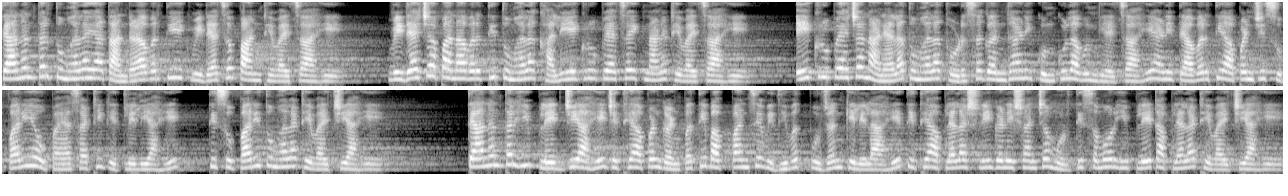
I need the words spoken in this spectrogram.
त्यानंतर तुम्हाला या तांदळावरती एक विड्याचं पान ठेवायचं आहे. विड्याच्या पानावरती तुम्हाला खाली एक रुपयाचं एक नाणं ठेवायचं आहे. एक रुपयाच्या नाण्याला तुम्हाला थोडंसं गंध आणि कुंकू लावून घ्यायचं आहे आणि त्यावरती आपण जी सुपारी या उपायासाठी घेतलेली आहे ती सुपारी तुम्हाला ठेवायची आहे. त्यानंतर ही प्लेट जी आहे जिथे आपण गणपती बाप्पांचे विधिवत पूजन केलेलं आहे तिथे आपल्याला श्री गणेशांच्या मूर्तीसमोर ही प्लेट आपल्याला ठेवायची आहे.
